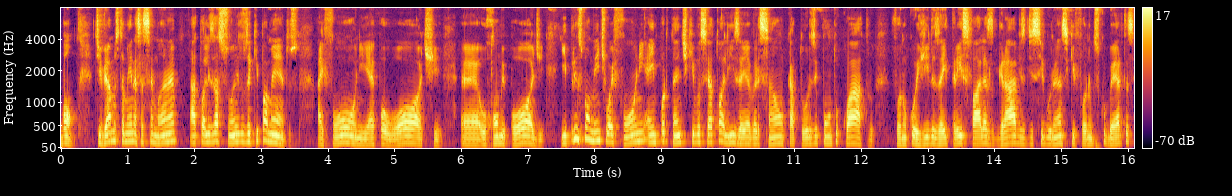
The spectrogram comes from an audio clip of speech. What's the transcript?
Bom, tivemos também nessa semana atualizações dos equipamentos, iPhone, Apple Watch, é, o HomePod e principalmente o iPhone é importante que você atualize a versão 14.4. Foram corrigidas aí três falhas graves de segurança que foram descobertas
